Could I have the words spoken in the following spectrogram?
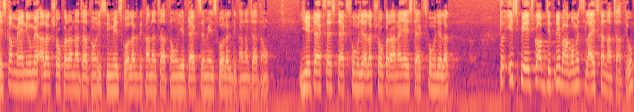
इसका मेन्यू में अलग शो कराना चाहता हूँ। इस इमेज को अलग दिखाना चाहता हूँ। ये टैक्स है, मैं इसको अलग दिखाना चाहता हूँ। ये टैक्स है, इस टैक्स को मुझे अलग शो कराना है या इस टैक्स को मुझे अलग? तो इस पेज को आप जितने भागों में स्लाइस करना चाहते हो,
